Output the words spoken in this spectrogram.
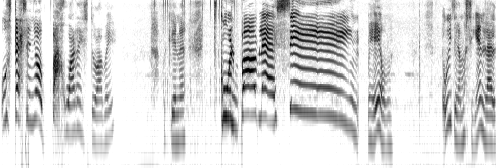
Usted, señor, bajo arresto, a ver. ¿Quién es? ¡Culpable! ¡Sí! Uy, tenemos 100. La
